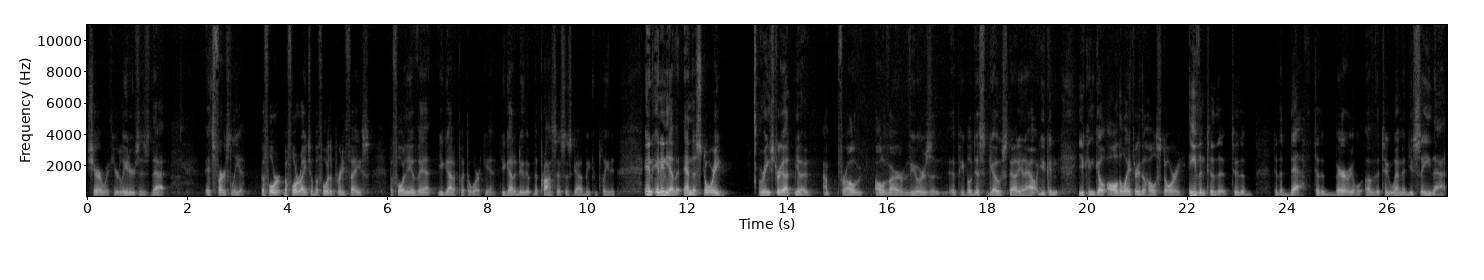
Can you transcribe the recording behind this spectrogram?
share with your leaders is that it's first Leah before before Rachel, before the pretty face, before the event. You got to put the work in. You got to do the the process has got to be completed, in in any of it. And the story rings true. I, you know, um, for all of, all of our viewers and, and people, just go study it out. You can you can go all the way through the whole story, even to the to the to the death, to the burial of the two women. You see that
